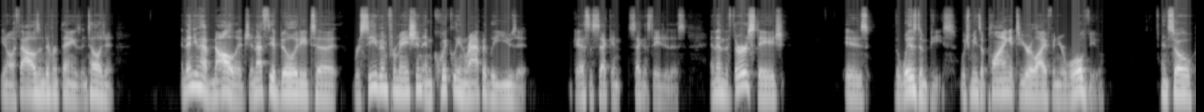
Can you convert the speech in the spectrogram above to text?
you know a thousand different things. Intelligent, and then you have knowledge, and that's the ability to receive information and quickly and rapidly use it. Okay, that's the second second stage of this, and then the third stage is the wisdom piece, which means applying it to your life and your worldview. And so,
